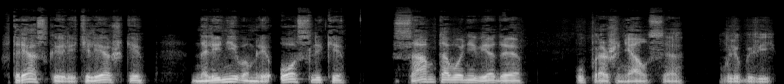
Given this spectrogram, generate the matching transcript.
в тряской или тележке, на ленивом ли ослике, сам того не ведая, упражнялся в любви.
